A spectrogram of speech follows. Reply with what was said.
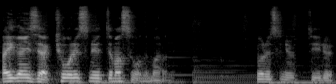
海外勢は強烈に売ってますよね、まだね。強烈に売っている。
